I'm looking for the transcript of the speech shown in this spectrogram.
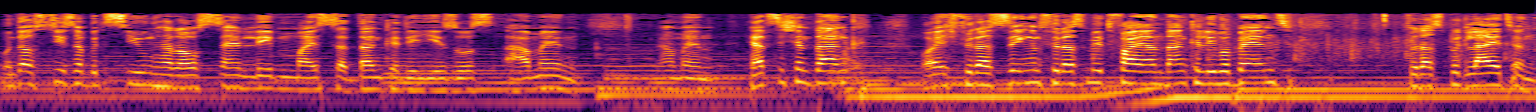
und aus dieser Beziehung heraus sein Leben meistert. Danke dir, Jesus. Amen. Amen. Herzlichen Dank euch für das Singen, für das Mitfeiern. Danke, liebe Band, für das Begleiten.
